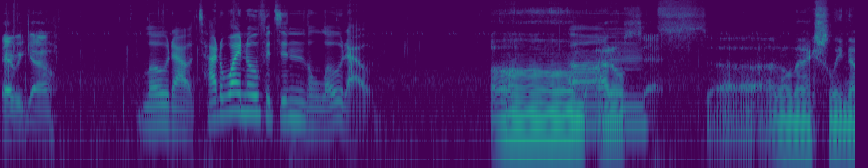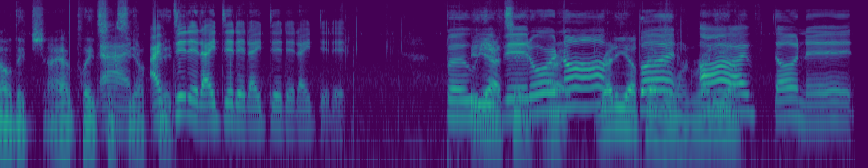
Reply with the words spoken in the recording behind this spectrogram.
There we go. Loadouts. How do I know if it's in the loadout? Um, I Um, don't. Uh, I don't actually know. They. Ch- I haven't played since the update. I did it. I did it. I did it. I did it. Believe yeah, it or Alright, not, ready up, but everyone, ready. I've done it.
